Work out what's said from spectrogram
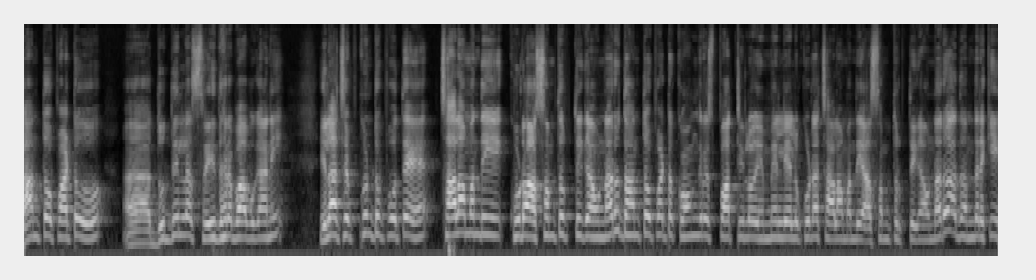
దాంతోపాటు దుద్దిల్ల శ్రీధర్ బాబు కానీ ఇలా చెప్పుకుంటూ పోతే చాలామంది కూడా అసంతృప్తిగా ఉన్నారు. దాంతోపాటు కాంగ్రెస్ పార్టీలో ఎమ్మెల్యేలు కూడా చాలామంది అసంతృప్తిగా ఉన్నారు. అది అందరికీ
